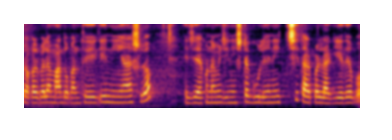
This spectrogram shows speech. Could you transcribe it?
সকালবেলা মা দোকান থেকে গিয়ে নিয়ে আসলো। এই যে এখন আমি জিনিসটা গুলে নিচ্ছি, তারপর লাগিয়ে দেবো।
